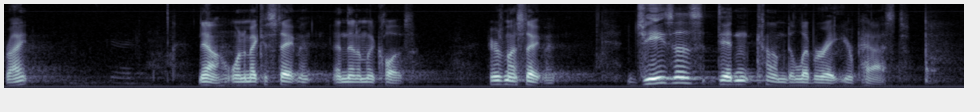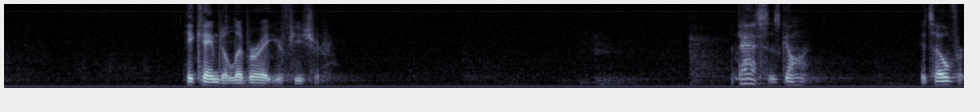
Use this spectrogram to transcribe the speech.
right? Now, I want to make a statement, and then I'm going to close. Here's my statement Jesus didn't come to liberate your past, He came to liberate your future. The past is gone, it's over.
